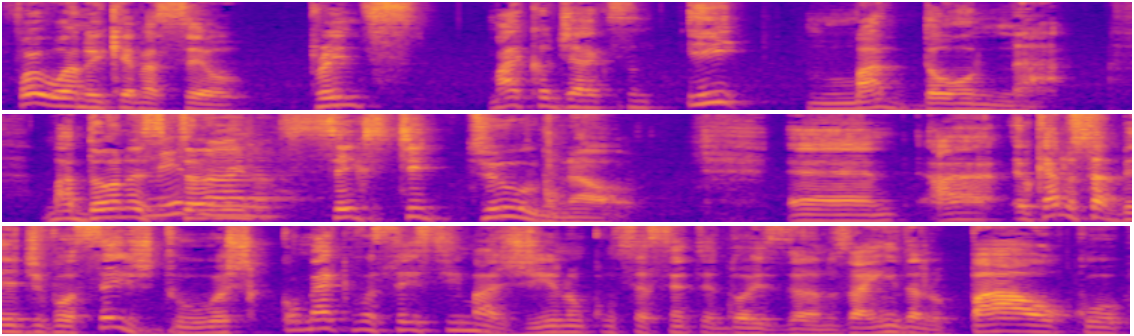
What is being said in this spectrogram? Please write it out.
foi o ano em que nasceu Prince, Michael Jackson e Madonna. Madonna is turning 62 now. And, uh, eu quero saber de vocês duas como é que vocês se imaginam com 62 anos, ainda no palco.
